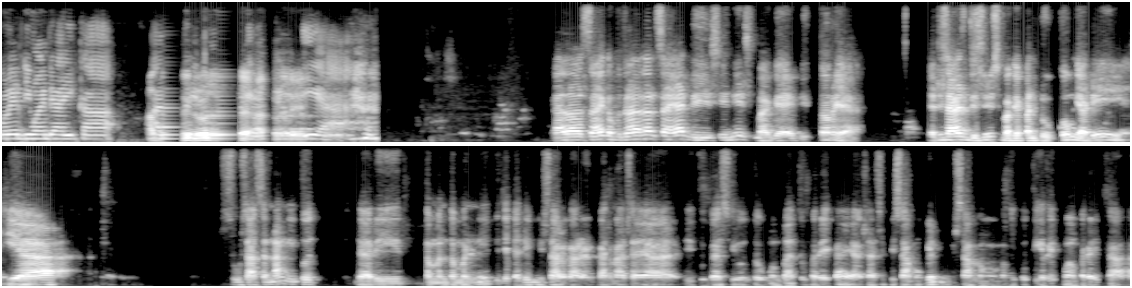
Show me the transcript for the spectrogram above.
Boleh dimulai dari Kak Adri dulu. Iya. Kalau saya kebetulan kan saya di sini sebagai editor ya. Jadi saya di sini sebagai pendukung, jadi ya susah senang ikut dari teman-teman itu. Jadi misal karena, karena saya ditugasi untuk membantu mereka, ya saya sebisa mungkin bisa mengikuti ritme mereka.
